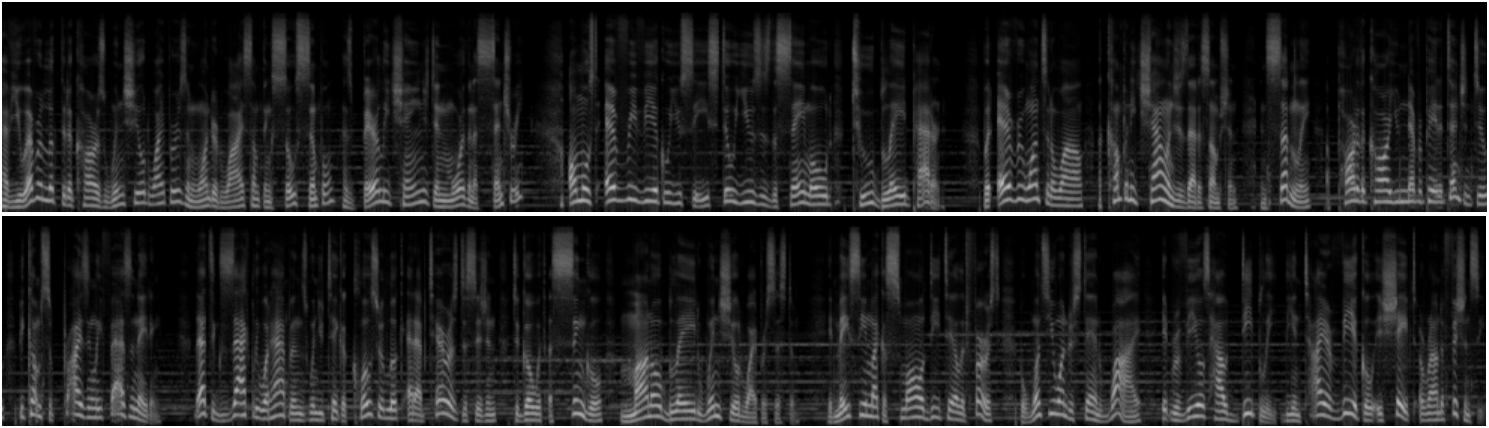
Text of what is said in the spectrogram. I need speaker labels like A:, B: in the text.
A: Have you ever looked at a car's windshield wipers and wondered why something so simple has barely changed in more than a century? Almost every vehicle you see still uses the same old two-blade pattern. But every once in a while, a company challenges that assumption, and suddenly, a part of the car you never paid attention to becomes surprisingly fascinating. That's exactly what happens when you take a closer look at Aptera's decision to go with a single mono-blade windshield wiper system. It may seem like a small detail at first, but once you understand why, it reveals how deeply the entire vehicle is shaped around efficiency.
